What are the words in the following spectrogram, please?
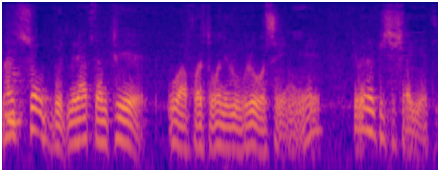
من صبح بود می‌رفتم توی او آپارتمان روبرو حسینیه که برم پیش شریعتی.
